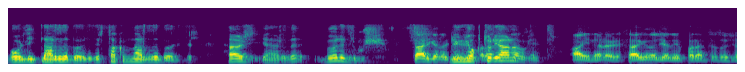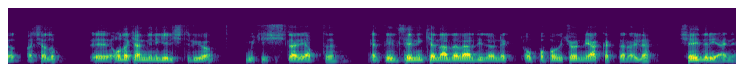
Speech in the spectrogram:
holdinglerde de böyledir. Takımlarda da böyledir. Her yerde böyledir bu iş. Sergen Hoca Dün yoktur yarına bakacaktır. Aynen öyle. Sergen Hoca'ya bir parantez açalım. E, o da kendini geliştiriyor. Müthiş işler yaptı. Yani senin kenarda verdiğin örnek o Popovic örneği hakikaten öyle şeydir yani.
